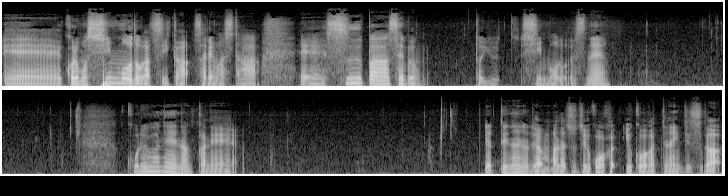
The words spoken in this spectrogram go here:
えー、これも新モードが追加されました。えー、スーパーセブンという新モードですね。これはね、なんかね、やってないのではまだちょっとよくわかよくわかってないんですが、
